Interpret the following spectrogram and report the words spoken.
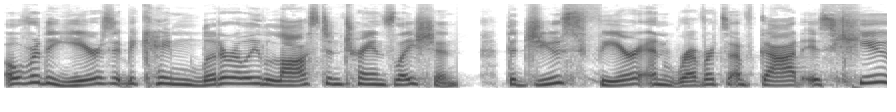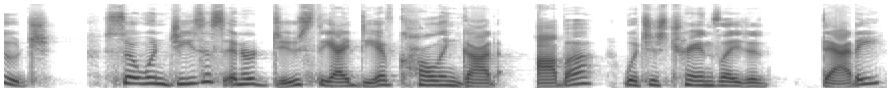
Over the years, it became literally lost in translation. The Jews' fear and reverence of God is huge. So when Jesus introduced the idea of calling God Abba, which is translated daddy?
